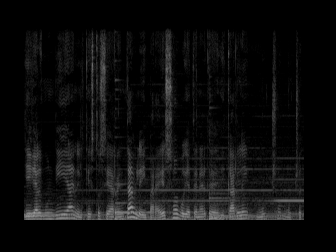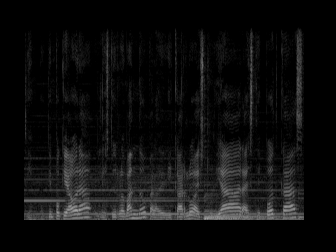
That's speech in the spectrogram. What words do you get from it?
llegue algún día en el que esto sea rentable y para eso voy a tener que dedicarle mucho, mucho tiempo. Tiempo que ahora le estoy robando para dedicarlo a estudiar, a este podcast,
